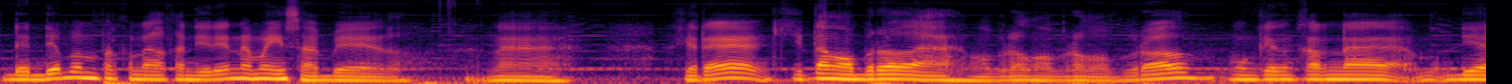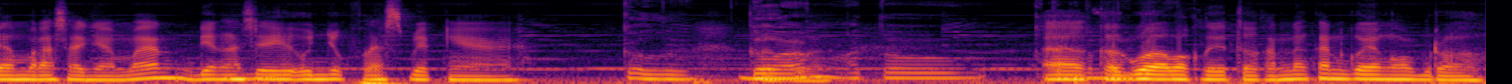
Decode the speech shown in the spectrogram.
dan dia memperkenalkan diri nama Isabel nah akhirnya kita ngobrol lah ngobrol-ngobrol-ngobrol mungkin karena dia merasa nyaman dia ngasih unjuk flashbacknya. Ke lu Ke doang atau ke temen-temen gua waktu itu karena kan gue yang ngobrol.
